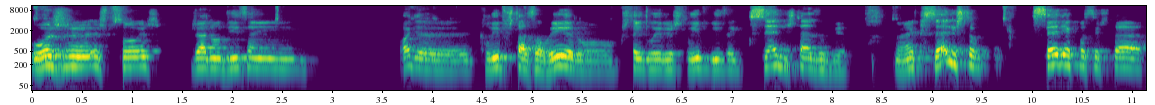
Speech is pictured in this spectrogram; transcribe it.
hoje as pessoas já não dizem olha, que livro estás a ler, ou gostei de ler este livro, dizem que série estás a ver, não é? Que série, está, que série é que você está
